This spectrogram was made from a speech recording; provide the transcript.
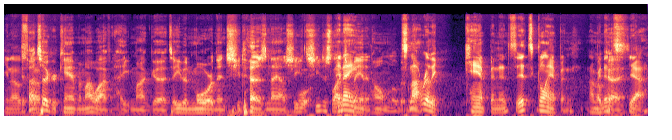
You know, If so I took her camping, my wife would hate my guts even more than she does now. She Well, she just likes being at home a little bit. it's more. not really camping. It's it's glamping. I mean, it's yeah.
